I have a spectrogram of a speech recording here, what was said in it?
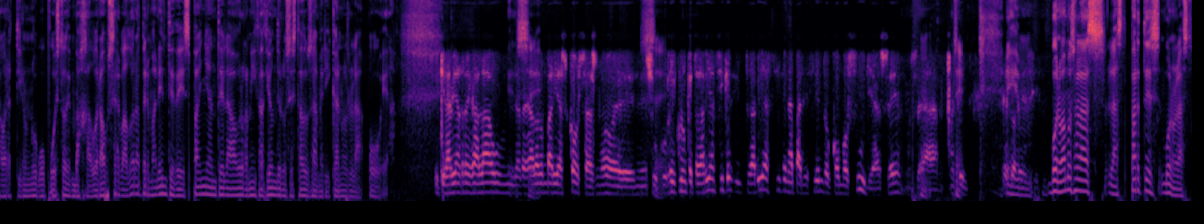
ahora tiene un nuevo puesto de embajadora observadora permanente de España ante la Organización de los Estados Americanos, la OEA. Y que le habían regalado, le regalaron varias cosas ¿no? en, su currículum que todavía siguen, todavía siguen apareciendo como suyas. ¿eh? O sea, em, bueno, vamos a las, las partes, bueno, las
